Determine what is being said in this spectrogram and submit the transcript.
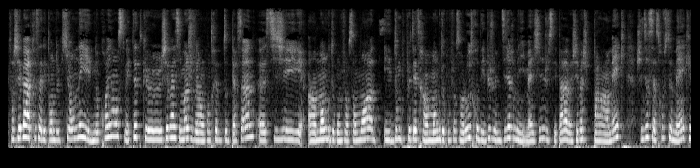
Enfin, je sais pas, après ça dépend de qui on est et de nos croyances, mais peut-être que, je sais pas, si moi je vais rencontrer d'autres personnes, euh, si j'ai un manque de confiance en moi et donc peut-être un manque de confiance en l'autre, au début je vais me dire, mais imagine, je sais pas, je sais pas, je parle à un mec, je vais dire, ça se trouve, ce mec.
